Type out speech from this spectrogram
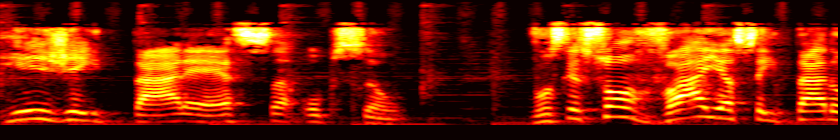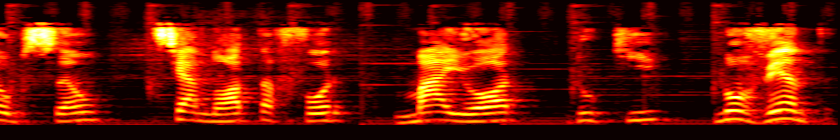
rejeitar essa opção. Você só vai aceitar a opção se a nota for maior do que 90.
